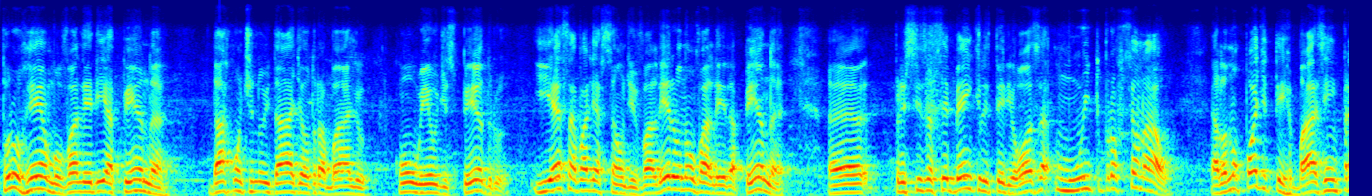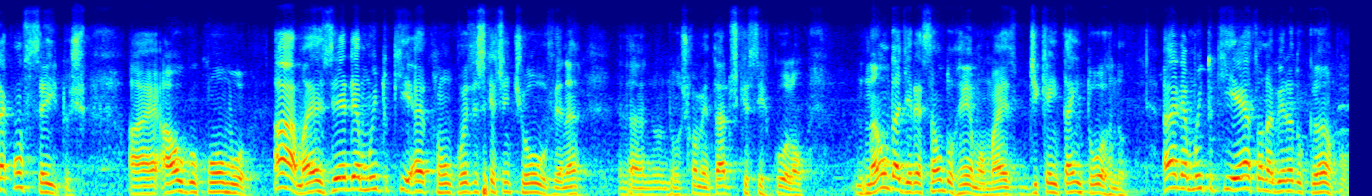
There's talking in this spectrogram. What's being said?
para o Remo valeria a pena dar continuidade ao trabalho com o Eudes Pedro, e essa avaliação de valer ou não valer a pena uh, precisa ser bem criteriosa, muito profissional. Ela não pode ter base em preconceitos. Uh, algo como, ah, mas ele é muito que é, são coisas que a gente ouve, né? Nos comentários que circulam. Não da direção do Remo, mas de quem está em torno. Ah, ele é muito quieto na beira do campo.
